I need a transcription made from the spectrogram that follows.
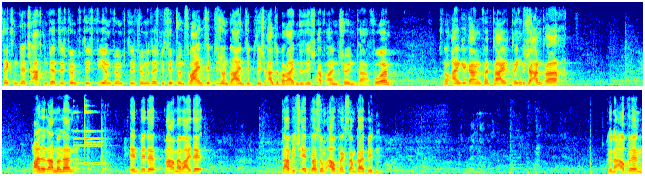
46, 48, 50, 54, 65 bis 70 und 72 und 73. Also bereiten Sie sich auf einen schönen Tag vor. Es ist noch eingegangen, verteilt, Dringlicher Antrag. Meine Damen und Herren, entweder machen wir weiter. Darf ich etwas um Aufmerksamkeit bitten? Können wir aufhören?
